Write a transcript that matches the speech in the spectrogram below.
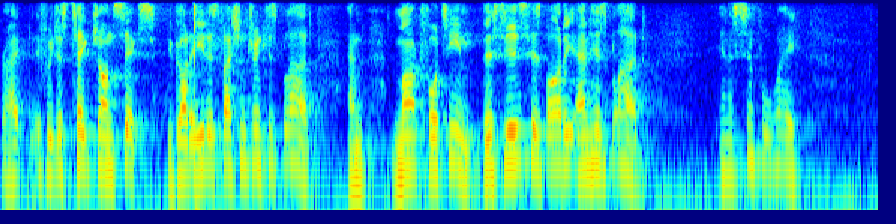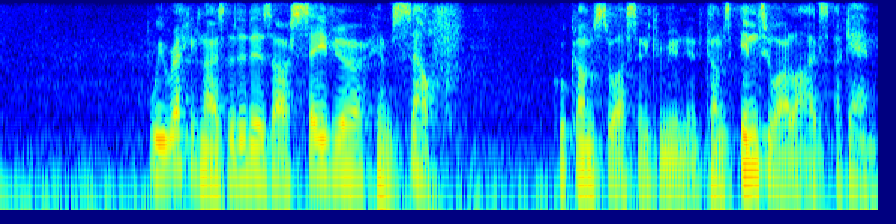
right? If we just take John 6, you've got to eat his flesh and drink his blood. And Mark 14, this is his body and his blood. In a simple way, we recognize that it is our Savior himself who comes to us in communion, comes into our lives again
